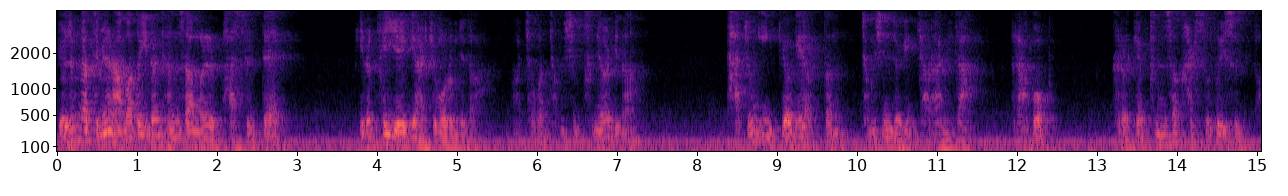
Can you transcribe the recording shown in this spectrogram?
요즘 같으면 아마도 이런 현상을 봤을 때 이렇게 얘기할 줄 모릅니다. 아, 저건 정신 분열이나 다중인격의 어떤 정신적인 결함이다. 라고 그렇게 분석할 수도 있습니다.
